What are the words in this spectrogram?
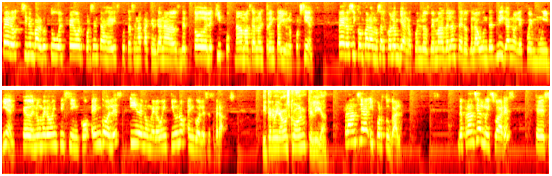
pero sin embargo tuvo el peor porcentaje de disputas en ataques ganados de todo el equipo, nada más ganó el 31%. Pero si comparamos al colombiano con los demás delanteros de la Bundesliga, no le fue muy bien. Quedó de número 25 en goles y de número 21 en goles esperados. Y terminamos con qué liga? Francia y Portugal. De Francia, Luis Suárez, que es,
